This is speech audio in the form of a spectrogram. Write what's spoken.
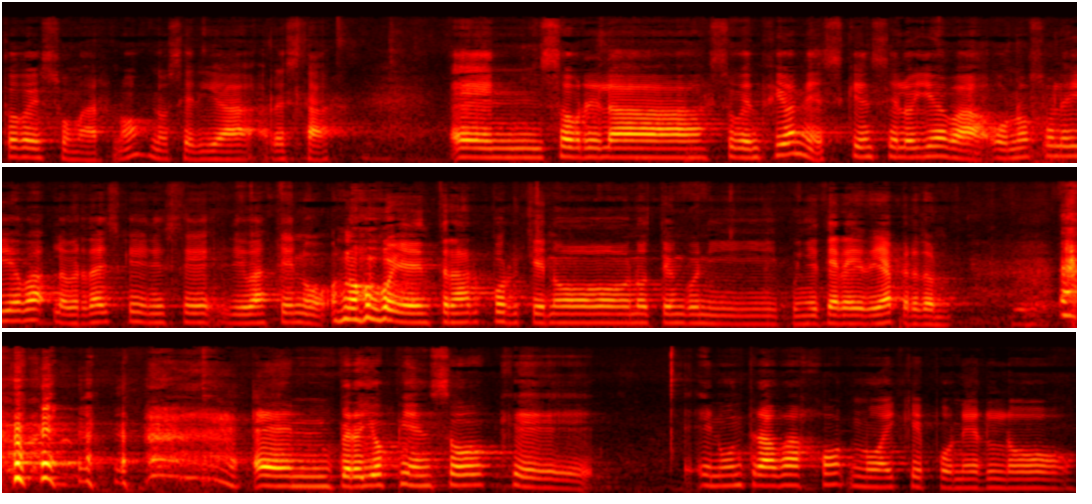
todo es sumar, ¿no? No sería restar. Sobre las subvenciones, quién se lo lleva o no se lo lleva, la verdad es que en ese debate no, no voy a entrar porque no, no tengo ni puñetera idea, perdón. En- pero yo pienso que en un trabajo no hay que ponerlo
